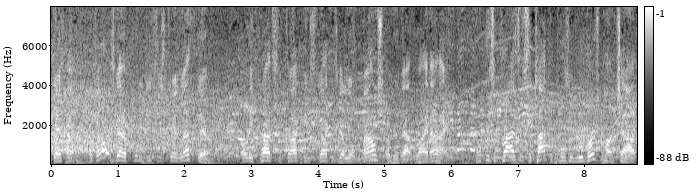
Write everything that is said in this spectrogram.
stance. Now Ogawa's got a pretty decent straight left there. Already caught Satake. Satake's got a little mouse under that right eye. Don't be surprised if Satake pulls a reverse punch out.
